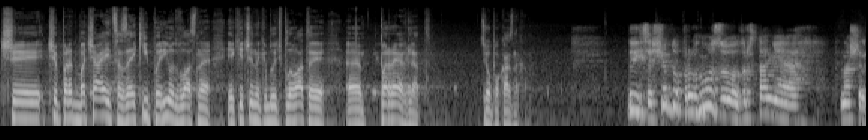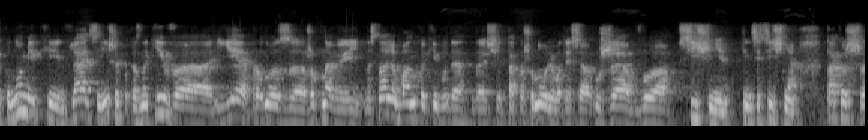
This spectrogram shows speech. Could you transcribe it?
чи, чи передбачається за який період, власне, які чинники будуть впливати е, перегляд цього показника? Дивіться щодо прогнозу зростання нашої економіки, інфляції, інших показників. е, Є прогноз жовтневий національного банку, який буде речі, також оновлюватися уже в січні, кінці січня. Також е,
